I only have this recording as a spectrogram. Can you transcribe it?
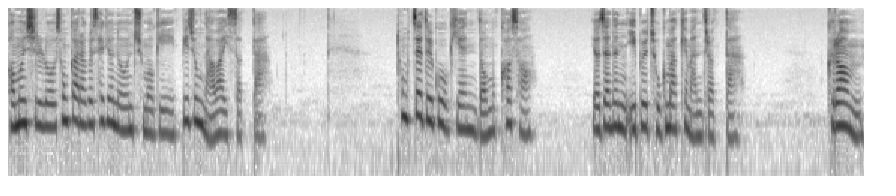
검은 실로 손가락을 새겨놓은 주먹이 삐죽 나와 있었다. 통째 들고 오기엔 너무 커서 여자는 입을 조그맣게 만들었다. 그럼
